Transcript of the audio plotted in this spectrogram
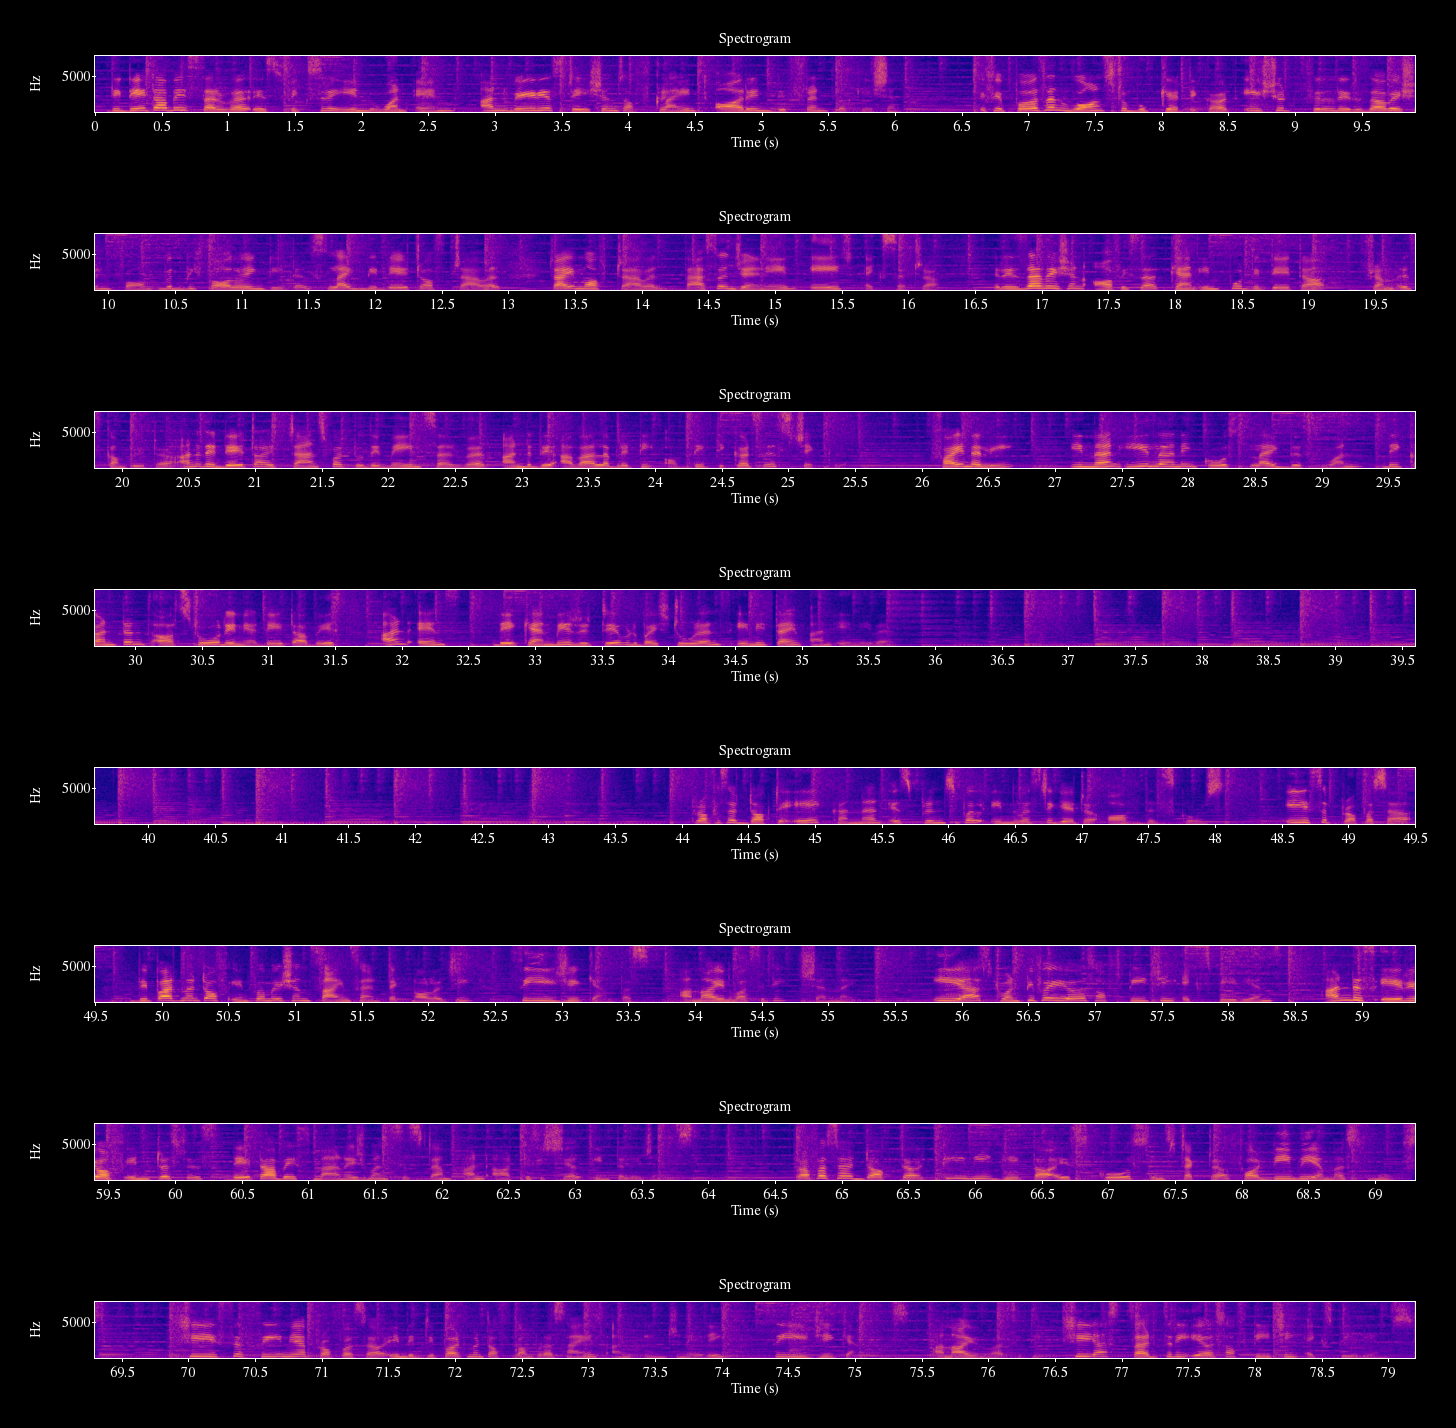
The database server is fixed in one end and various stations of client are in different locations. If a person wants to book a ticket, he should fill the reservation form with the following details like the date of travel, time of travel, passenger name, age, etc. A reservation officer can input the data from his computer and the data is transferred to the main server and the availability of the tickets is checked. Finally, in an e-learning course like this one, the contents are stored in a database and hence they can be retrieved by students anytime and anywhere. Professor Dr. A. Kannan is principal investigator of this course. He is a professor, Department of Information Science and Technology, CEG campus, Anna University, Chennai. He has 25 years of teaching experience and his area of interest is database management system and artificial intelligence. Professor Dr. T.V. Geeta is course instructor for DBMS MOOCs. She is a senior professor in the Department of Computer Science and Engineering, CEG campus, Anna University. She has 33 years of teaching experience.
